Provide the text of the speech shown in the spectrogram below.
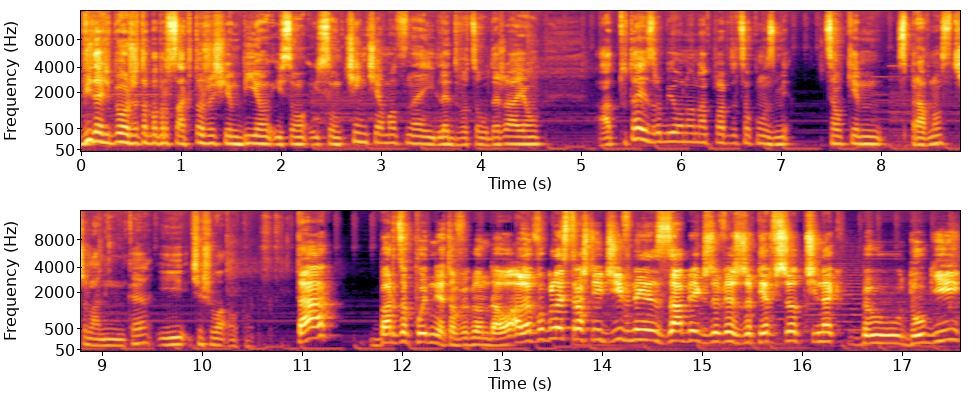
Widać było, że to po prostu aktorzy się biją i są, i są cięcia mocne i ledwo co uderzają. A tutaj zrobiło ono naprawdę całkiem, całkiem sprawną strzelaninkę i cieszyła oko. tak, bardzo płynnie to wyglądało, ale w ogóle strasznie dziwny jest zabieg, że wiesz, że pierwszy odcinek był długi,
